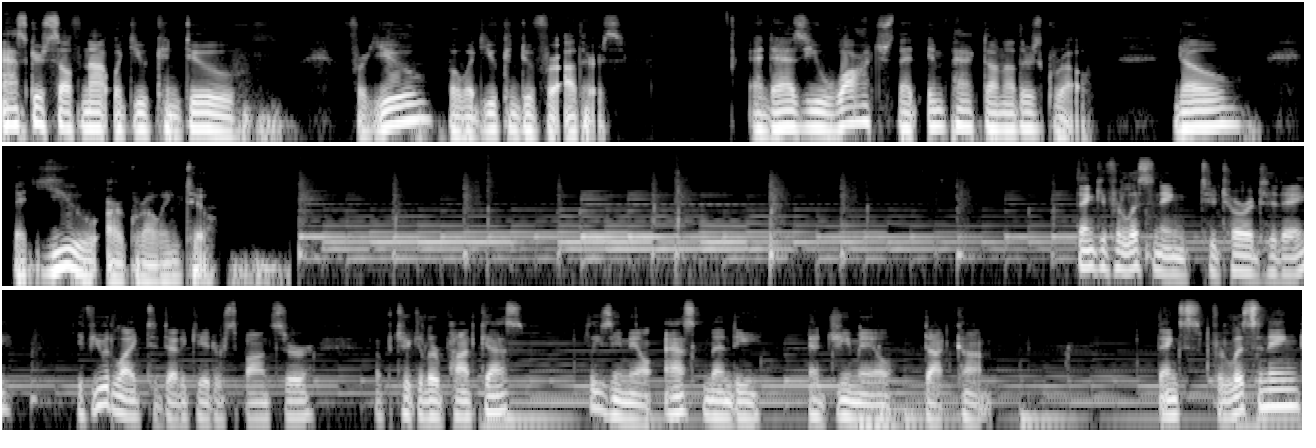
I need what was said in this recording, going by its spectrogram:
ask yourself not what you can do for you, but what you can do for others. And as you watch that impact on others grow, know that you are growing too. Thank you for listening to Torah Today. If you would like to dedicate or sponsor a particular podcast, please email askmendy at gmail.com. Thanks for listening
